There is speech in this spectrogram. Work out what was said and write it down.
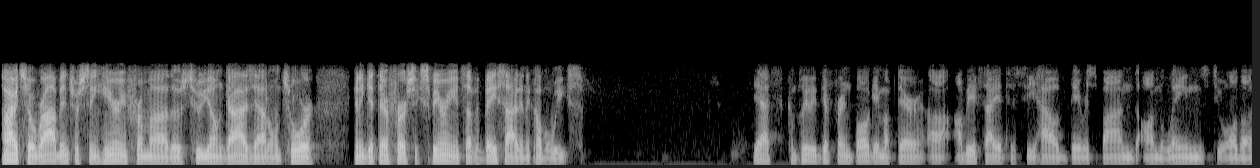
All right, so Rob, interesting hearing from uh, those two young guys out on tour. Going to get their first experience up at Bayside in a couple weeks. Yeah, it's a completely different ball game up there. Uh, I'll be excited to see how they respond on the lanes to all the,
